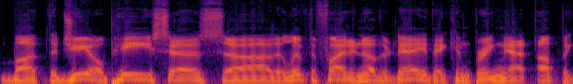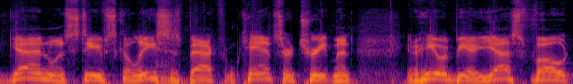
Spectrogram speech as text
but the GOP says uh, they live to fight another day. They can bring that up again when Steve Scalise is back from cancer treatment. You know, he would be a yes vote.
